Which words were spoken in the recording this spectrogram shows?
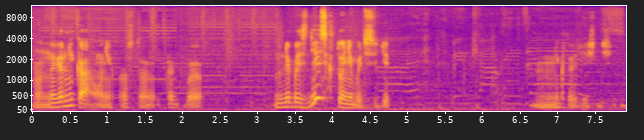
Ну, наверняка у них просто, как бы... Либо здесь кто-нибудь сидит. Никто здесь не сидит.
